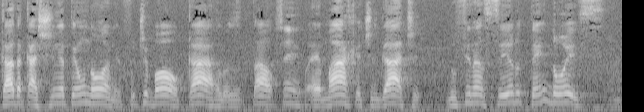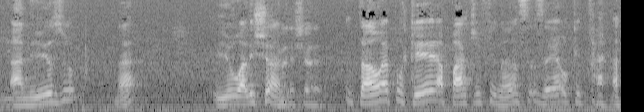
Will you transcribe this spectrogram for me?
cada caixinha tem um nome. Futebol, Carlos e tal. Sim. É, marketing, GAT. No financeiro tem dois. Anísio, né? E o Alexandre. Alexandre. Então é porque a parte de finanças é o que está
